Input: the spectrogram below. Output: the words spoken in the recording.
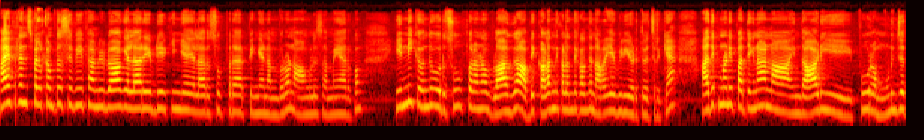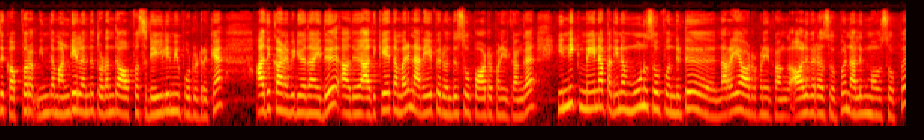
Hi friends welcome to CV family blog எல்லோரும் எப்படி இருக்கீங்க? எல்லோரும் சூப்பராக இருப்பீங்க. நம்புகிறோம் நாங்களும் செம்மையாக இருக்கும். இன்றைக்கி வந்து ஒரு சூப்பரான vlog. அப்படி கலந்து கலந்து கலந்து நிறைய வீடியோ எடுத்து வச்சுருக்கேன். அதுக்கு முன்னாடி பார்த்தீங்கன்னா நான் இந்த ஆடி பூரம் முடிஞ்சதுக்கப்புறம் இந்த மண்டேலேருந்து தொடர்ந்து ஆஃபர்ஸ் டெய்லியுமே போட்டுட்ருக்கேன். அதுக்கான வீடியோ தான் இது. அது அதுக்கேற்ற மாதிரி நிறைய பேர் வந்து சோப் ஆர்டர் பண்ணியிருக்காங்க. இன்றைக்கி மெயினாக பார்த்தீங்கன்னா மூணு சோப்பு வந்துட்டு நிறைய ஆர்டர் பண்ணியிருக்காங்க. ஆலிவேரா சோப்பு நலுங்கு மாவு சோப்பு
